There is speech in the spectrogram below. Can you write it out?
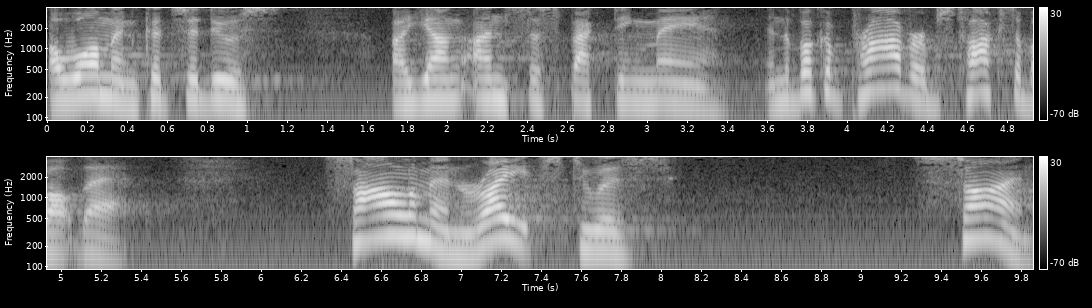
a woman could seduce a young unsuspecting man. And the book of Proverbs talks about that. Solomon writes to his son,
